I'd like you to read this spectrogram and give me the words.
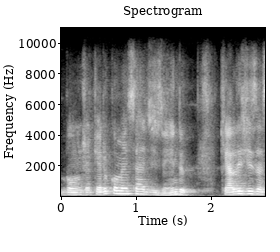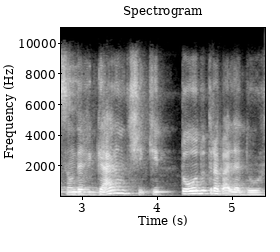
Bom, já quero começar dizendo que a legislação deve garantir que todo trabalhador,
